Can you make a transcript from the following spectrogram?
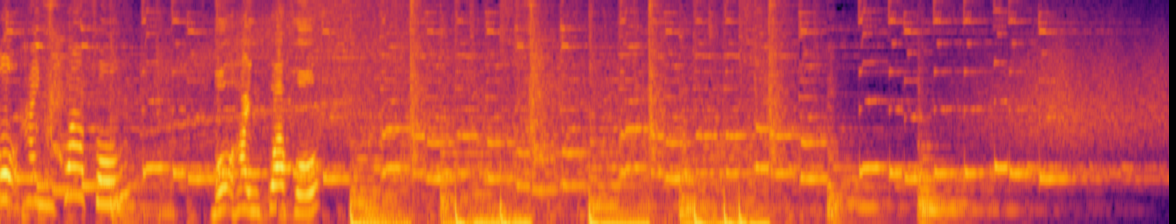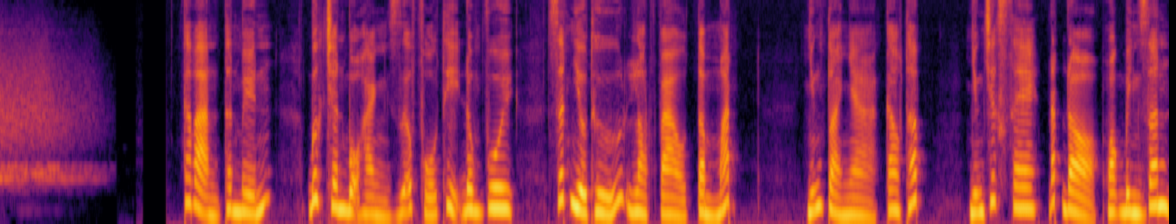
Bộ hành qua phố. Bộ hành qua phố. Các bạn thân mến, bước chân bộ hành giữa phố thị đông vui, rất nhiều thứ lọt vào tầm mắt. Những tòa nhà cao thấp, những chiếc xe đắt đỏ hoặc bình dân.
